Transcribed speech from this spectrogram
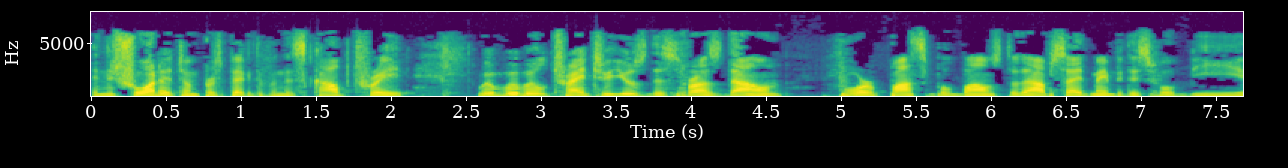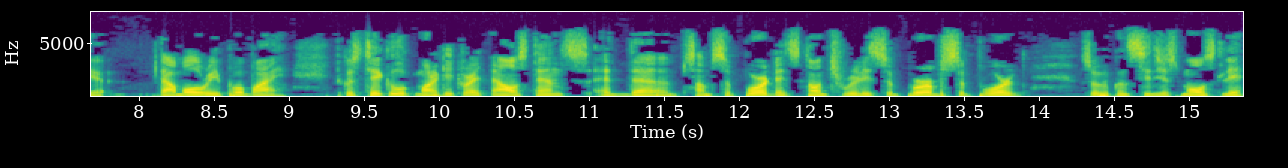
in the shorter-term perspective, in the scalp trade, we, we will try to use this thrust down for possible bounce to the upside. Maybe this will be double repo buy because take a look market right now stands at the, some support it's not really superb support So we can see just mostly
